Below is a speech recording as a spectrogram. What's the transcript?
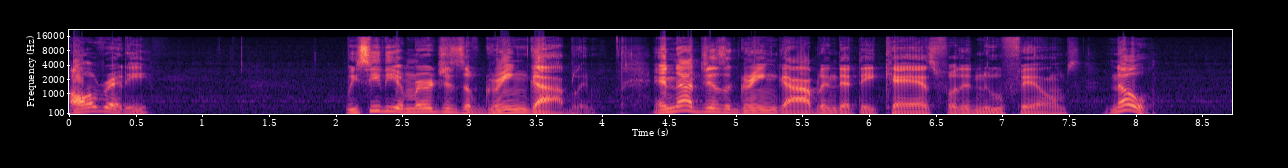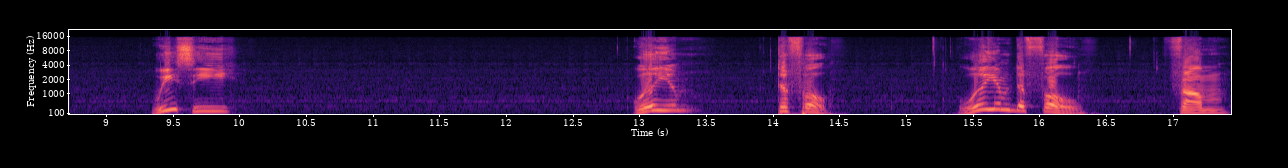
already we see the emergence of Green Goblin. And not just a Green Goblin that they cast for the new films. No. We see William Dafoe. William Dafoe from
